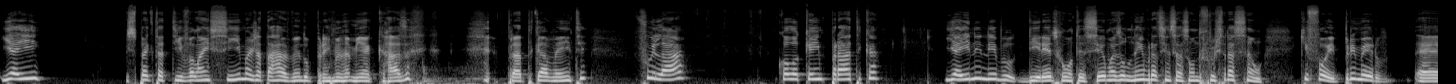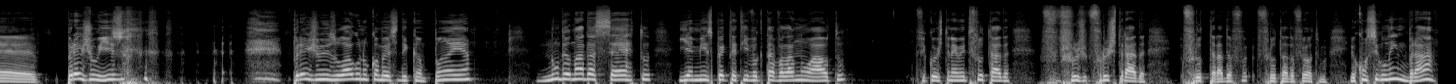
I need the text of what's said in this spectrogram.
E aí, expectativa lá em cima, já tava vendo o prêmio na minha casa, praticamente. Fui lá, coloquei em prática, e aí nem lembro direito o que aconteceu, mas eu lembro da sensação de frustração. Que foi, primeiro, é, prejuízo. prejuízo logo no começo de campanha não deu nada certo e a minha expectativa que estava lá no alto ficou extremamente frustrada. Frustrada. Frustrada, frustrada foi ótimo. Eu consigo lembrar.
